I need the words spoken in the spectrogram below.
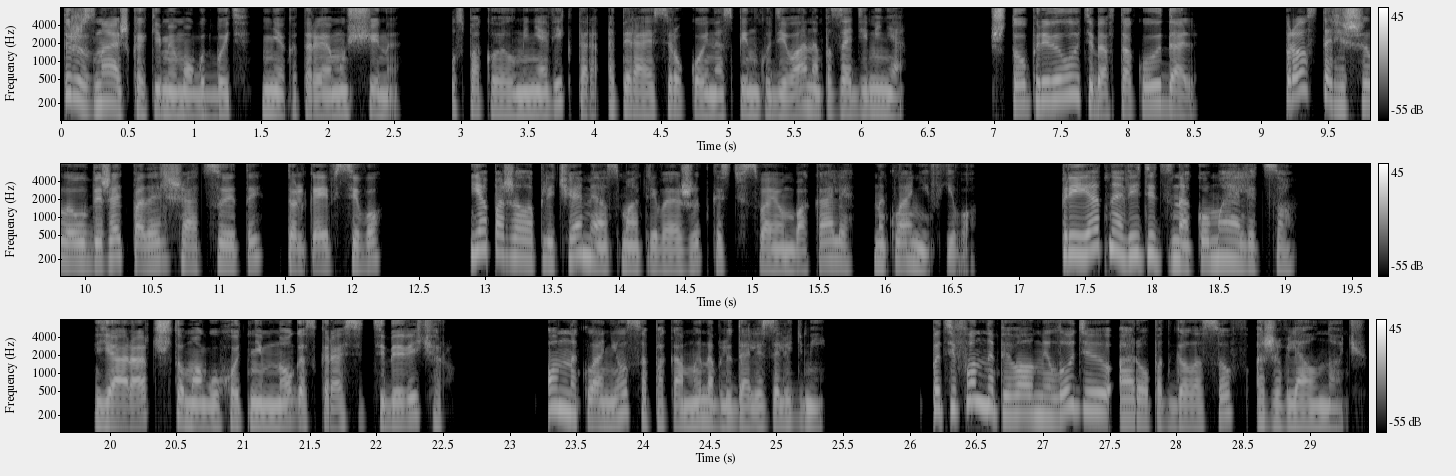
Ты же знаешь, какими могут быть некоторые мужчины», — успокоил меня Виктор, опираясь рукой на спинку дивана позади меня. «Что привело тебя в такую даль?» Просто решила убежать подальше от суеты, только и всего. Я пожала плечами, осматривая жидкость в своем бокале, наклонив его. Приятно видеть знакомое лицо. Я рад, что могу хоть немного скрасить тебе вечер. Он наклонился, пока мы наблюдали за людьми. Патефон напевал мелодию, а ропот голосов оживлял ночь.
